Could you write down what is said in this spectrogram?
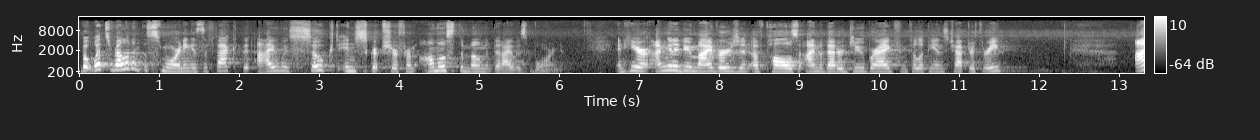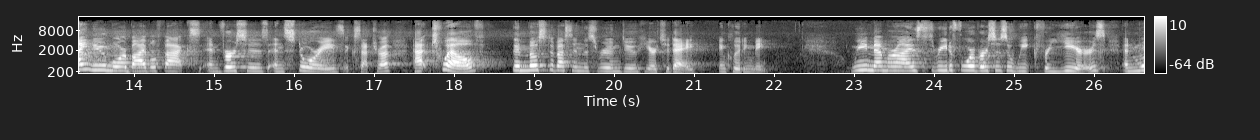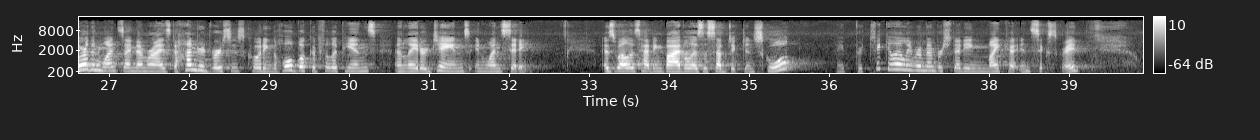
But what's relevant this morning is the fact that I was soaked in Scripture from almost the moment that I was born. And here, I'm going to do my version of Paul's I'm a better Jew brag from Philippians chapter 3. I knew more Bible facts and verses and stories, etc., at 12 than most of us in this room do here today, including me. We memorized three to four verses a week for years, and more than once I memorized 100 verses, quoting the whole book of Philippians and later James in one sitting, as well as having Bible as a subject in school. I particularly remember studying Micah in sixth grade.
